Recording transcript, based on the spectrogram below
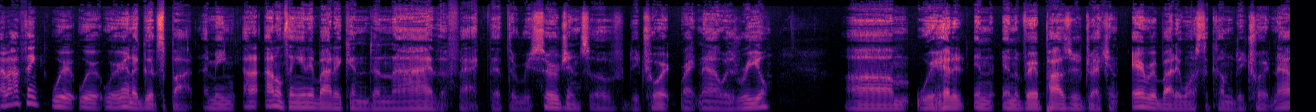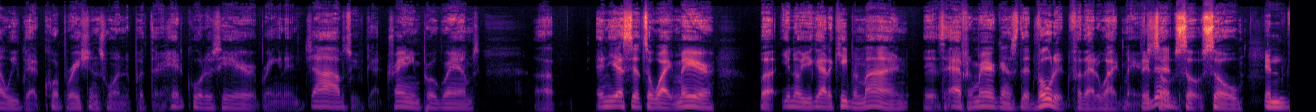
and I think we're, we're we're in a good spot. I mean, I, I, don't think anybody can deny the fact that the resurgence of Detroit right now is real. Um, we're headed in in a very positive direction. Everybody wants to come to Detroit now. We've got corporations wanting to put their headquarters here, bringing in jobs. We've got training programs, uh, and yes, it's a white mayor, but you know, you got to keep in mind it's African Americans that voted for that white mayor. They did. So, so, so in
